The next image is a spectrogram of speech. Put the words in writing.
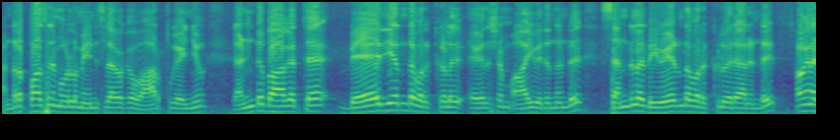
അണ്ടർപാസിന് മുകളിൽ മെയിൻ സ്ലാബൊക്കെ വാർപ്പ് കഴിഞ്ഞു. രണ്ട് ഭാഗത്തെ ബാരിയറിന്റെ വർക്കുകൾ ഏകദേശം ആയി വരുന്നുണ്ട്. സെൻട്രൽ ഡിവൈഡറിന്റെ വർക്കുകൾ വരാനുണ്ട്. അങ്ങനെ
